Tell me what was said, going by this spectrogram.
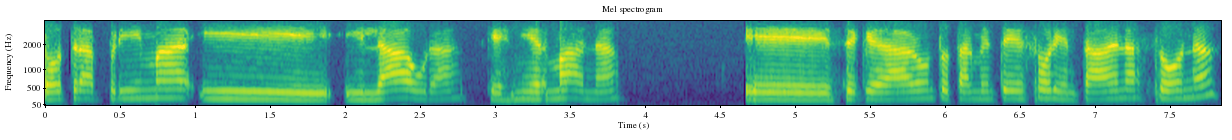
otra prima y, Laura, que es mi hermana, eh, se quedaron totalmente desorientadas en la zona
